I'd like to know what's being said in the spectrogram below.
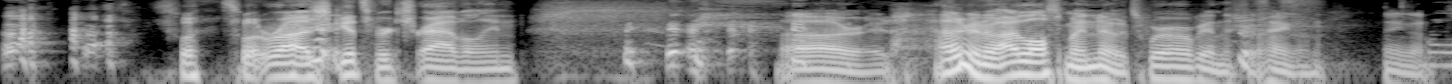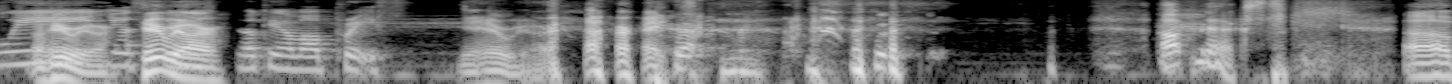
That's what, that's what Raj gets for traveling. All right. I don't even know. I lost my notes. Where are we on the show? Hang on. Hang on. We oh, here we are. just Here we are. Talking about priest. Yeah, here we are. All right. up next, uh,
